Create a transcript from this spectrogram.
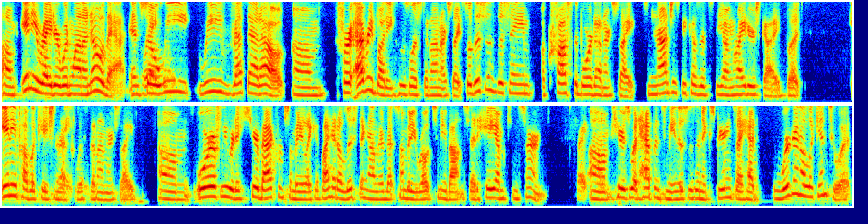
um, any writer would want to know that and so right. we we vet that out um, for everybody who's listed on our site so this is the same across the board on our site it's not just because it's the young writers guide but any publication right. that's listed on our site um, or if we were to hear back from somebody like if i had a listing on there that somebody wrote to me about and said hey i'm concerned Right. Um, here's what happened to me. This was an experience I had. We're going to look into it.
